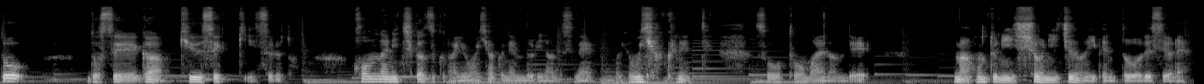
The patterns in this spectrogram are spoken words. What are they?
と土星が急接近すると。こんなに近づくのは400年ぶりなんですね。400年って相当前なんで、まあ本当に一生に一度のイベントですよね。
